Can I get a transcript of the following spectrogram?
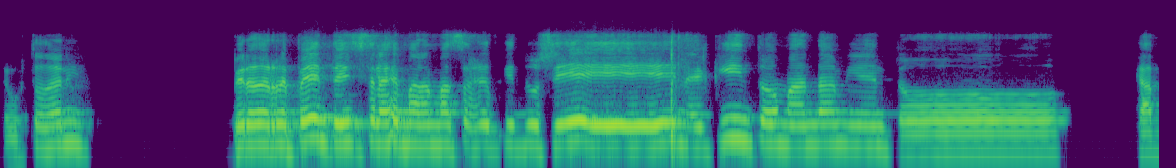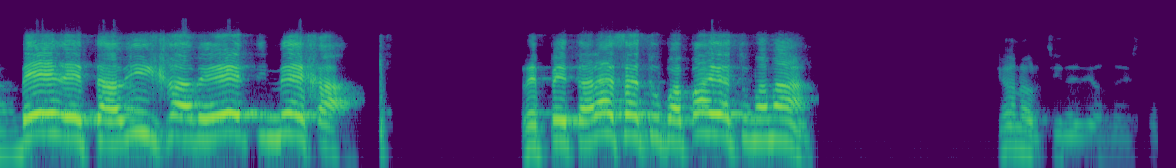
¿Te gustó, Dani? Pero de repente dice la hermana Masajet en el quinto mandamiento. de tabija meja. Respetarás a tu papá y a tu mamá. ¿Qué honor tiene Dios de esto?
